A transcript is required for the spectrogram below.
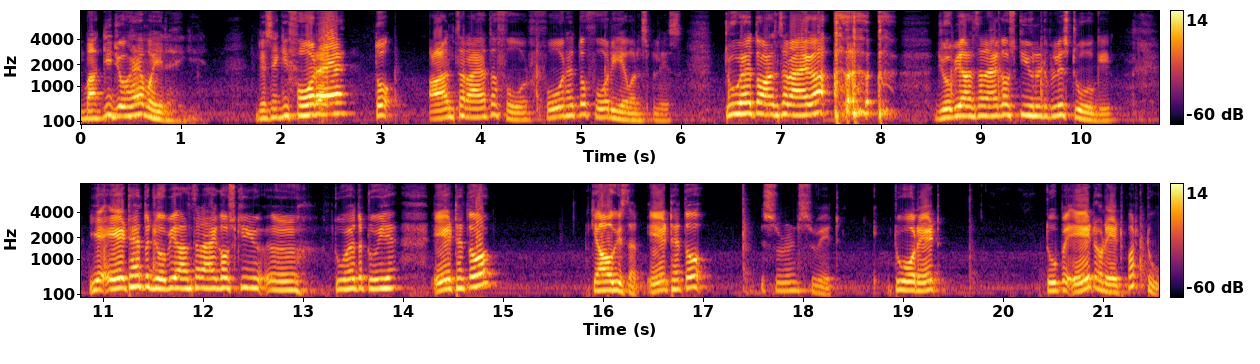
बाकी जो है वही रहेगी। जैसे कि फोर है तो आंसर आया था फोर फोर है तो फोर ही है वंस प्लेस। टू है तो आंसर आएगा, जो भी आंसर आएगा उसकी यूनिट प्लेस टू होगी। ये एट है तो जो भी आंसर आएगा उसकी टू है तो टू ही है। एट है तो क्या होगी सर? एट है तो स्टूडेंट्स वेट टू और एट टू पे एट और एट पर टू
